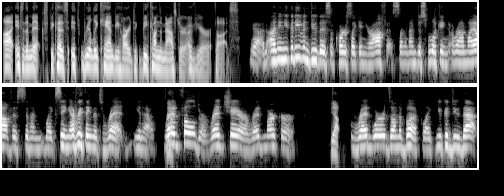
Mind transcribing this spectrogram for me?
uh, into the mix because it really can be hard to become the master of your thoughts. Yeah, and I mean, you could even do this, of course, like in your office. I mean, I'm just looking around my office and I'm like seeing everything that's red, you know, red folder, red chair, red marker, Yeah. red words on the book. Like you could do that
